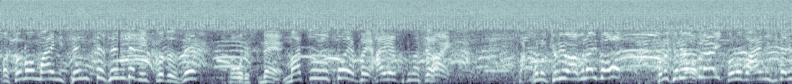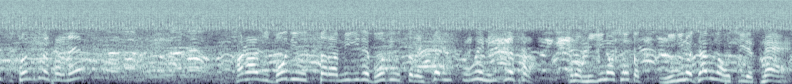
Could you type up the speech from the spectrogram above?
まあその前に先手先手で行くことですね。そうですね待つとやっぱり入られてきますから。はいさあこの距離は危ないぞこの距離は危ないこの場合に左フック飛んできますからね。必ずボディ打ったら右でボディ打ったら左フック上に行きますから。この右のショート右のジャブが欲しいですね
